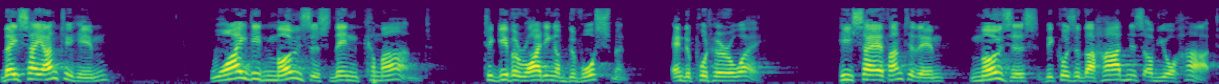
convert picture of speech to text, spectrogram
They say unto him, Why did Moses then command to give a writing of divorcement and to put her away? He saith unto them, Moses, because of the hardness of your heart,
